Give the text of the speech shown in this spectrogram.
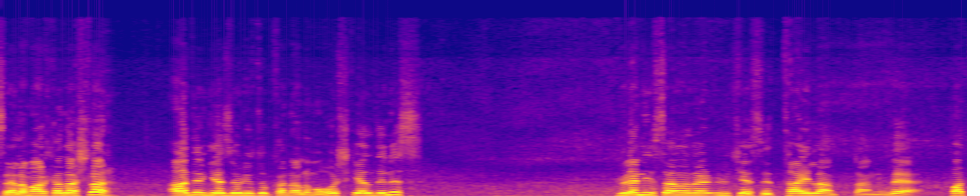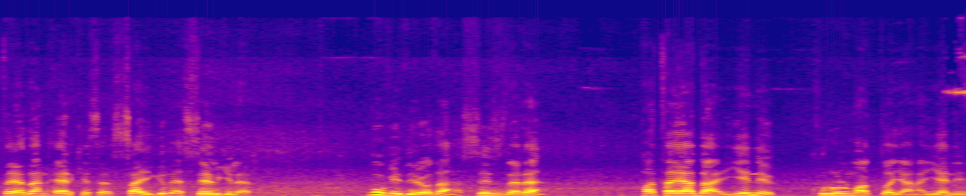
Selam arkadaşlar. Adil Gezer YouTube kanalıma hoş geldiniz. Gülen insanların ülkesi Tayland'dan ve Pattaya'dan herkese saygı ve sevgiler. Bu videoda sizlere Pattaya'da yeni kurulmakta yani yeni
